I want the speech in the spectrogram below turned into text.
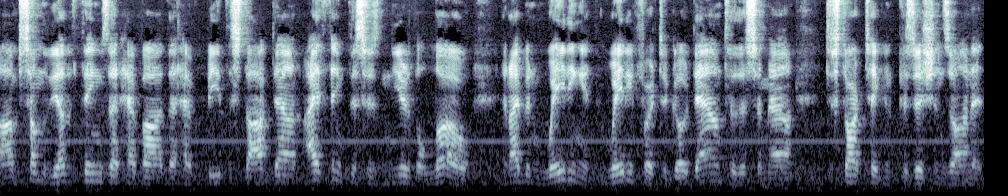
Um, some of the other things that have uh, that have beat the stock down, I think this is near the low, and I've been waiting it, waiting for it to go down to this amount to start taking positions on it.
